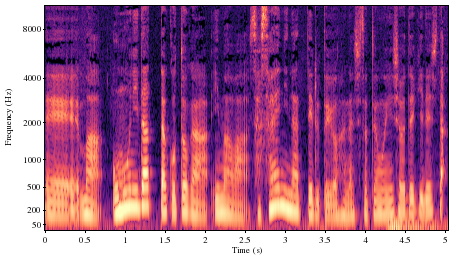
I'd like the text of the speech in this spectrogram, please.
えー、まあ、重荷だったことが今は支えになっているというお話、とても印象的でした。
